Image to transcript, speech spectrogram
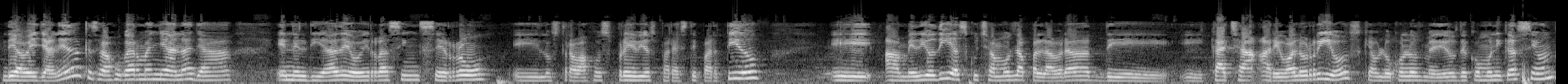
de Avellaneda, que se va a jugar mañana. Ya en el día de hoy Racing cerró eh, los trabajos previos para este partido. Eh, a mediodía escuchamos la palabra de eh, Cacha Arevalo Ríos, que habló con los medios de comunicación.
